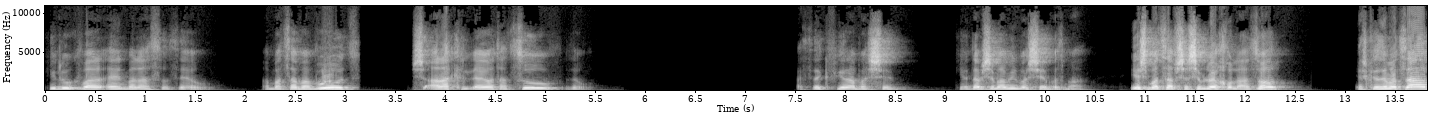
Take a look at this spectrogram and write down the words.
כאילו כבר אין מה לעשות, זהו. המצב אבוד, נשאר רק להיות עצוב, זהו. אז זה כפירה בשם. כי אדם שמאמין בשם, אז מה? יש מצב שהשם לא יכול לעזור? יש כזה מצב?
